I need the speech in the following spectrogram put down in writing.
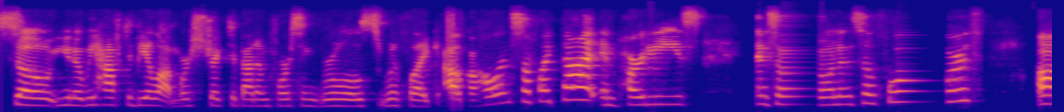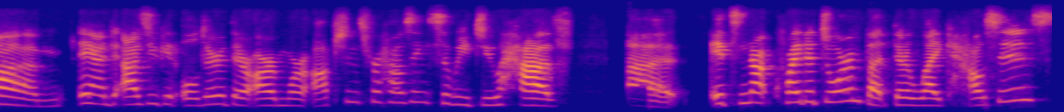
So, you know, we have to be a lot more strict about enforcing rules with like alcohol and stuff like that and parties and so on and so forth. Um, and as you get older, there are more options for housing. So we do have, uh, it's not quite a dorm, but they're like houses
